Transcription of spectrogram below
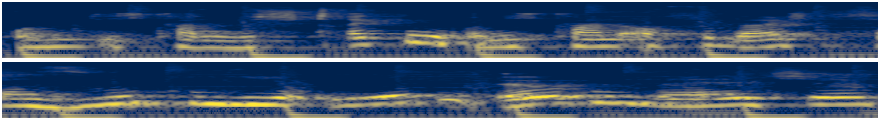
und ich kann mich strecken und ich kann auch vielleicht versuchen, hier oben irgendwelche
